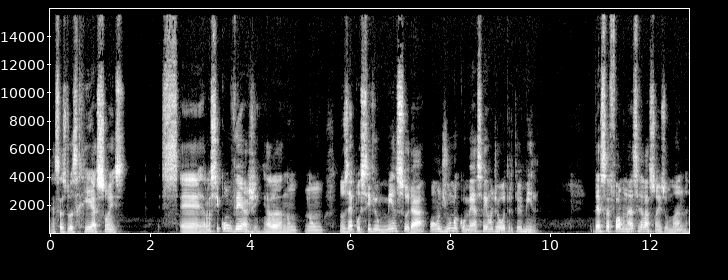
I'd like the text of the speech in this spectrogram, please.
essas duas reações é, elas se convergem, ela não, não nos é possível mensurar onde uma começa e onde a outra termina. Dessa forma, nas relações humanas,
